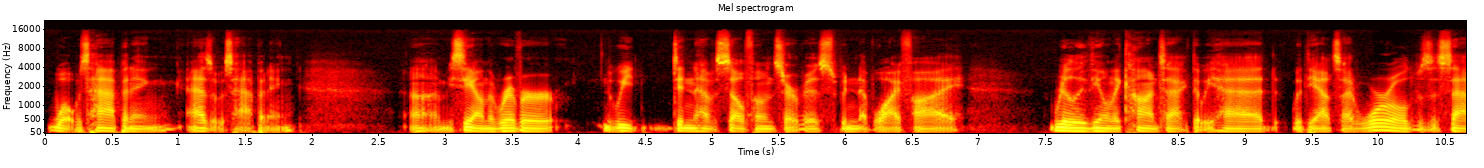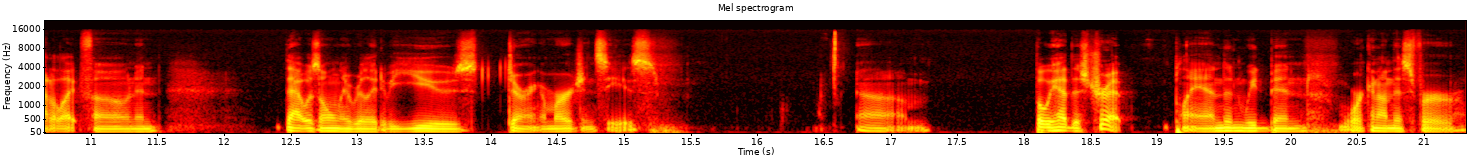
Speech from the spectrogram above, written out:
what was happening as it was happening. Um, you see, on the river, we didn't have a cell phone service, we didn't have Wi Fi. Really, the only contact that we had with the outside world was a satellite phone, and that was only really to be used during emergencies. Um, but we had this trip planned, and we'd been working on this for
